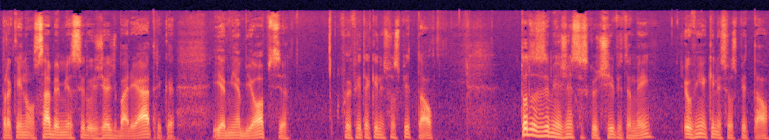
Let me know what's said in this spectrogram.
Para quem não sabe, a minha cirurgia de bariátrica e a minha biópsia foi feita aqui nesse hospital. Todas as emergências que eu tive também, eu vim aqui nesse hospital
